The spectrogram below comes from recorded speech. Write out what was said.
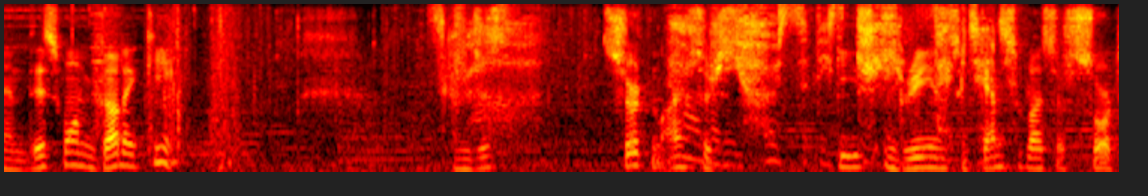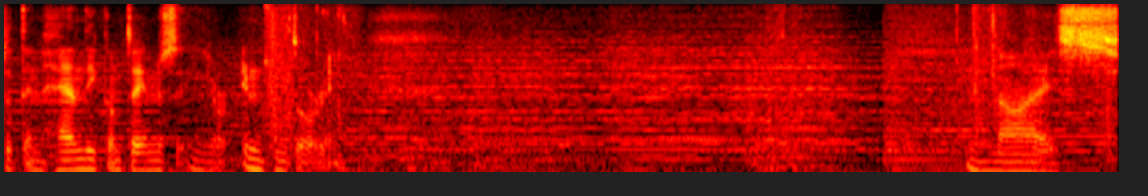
and this one got a key. And just certain items, many hosts of these keys, ingredients, and camp supplies are sorted in handy containers in your inventory. Nice.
